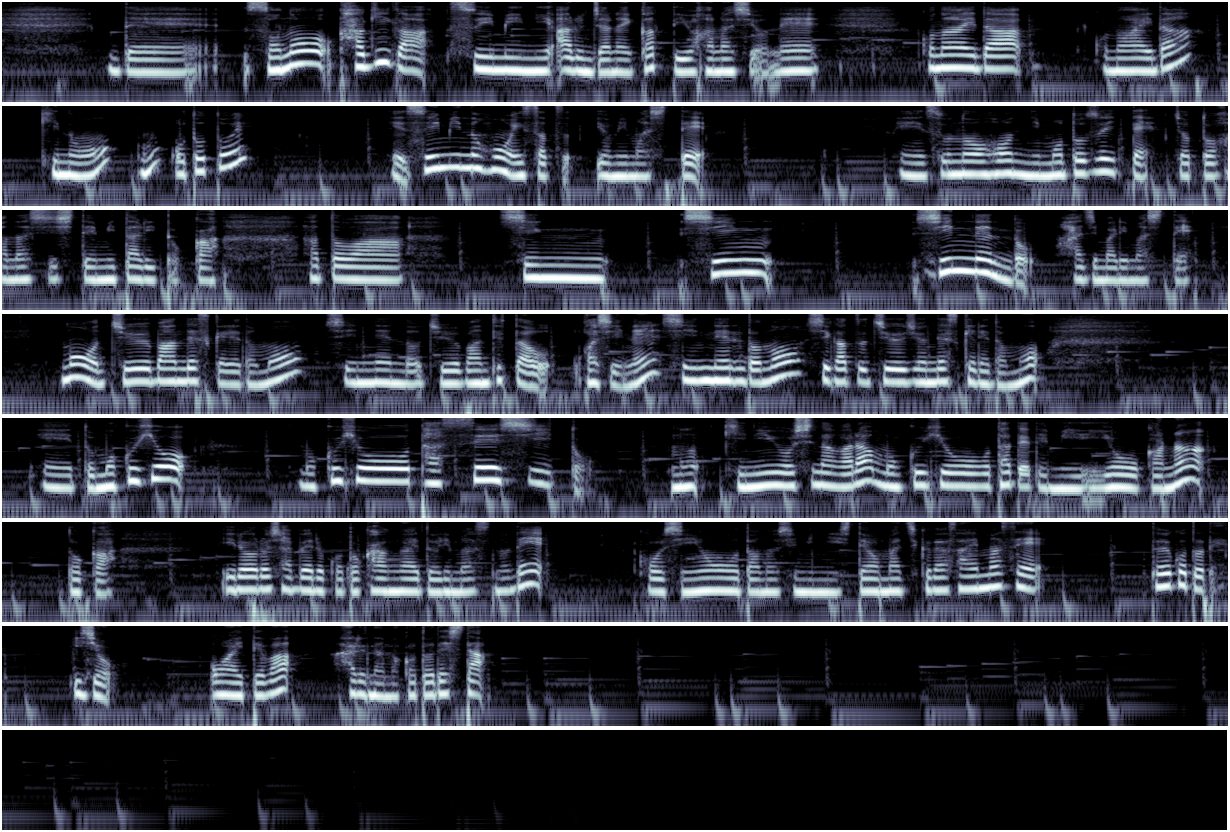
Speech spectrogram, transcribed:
で、その鍵が睡眠にあるんじゃないかっていう話をね、この間、この間？昨日？ん？おとといえ睡眠の本を一冊読みまして、えー、その本に基づいてちょっとお話ししてみたりとか、あとは、新、新、新年度始まりまして、もう中盤ですけれども、新年度中盤って言ったらおかしいね。新年度の4月中旬ですけれども、えっ、ー、と、目標、目標達成シートの記入をしながら目標を立ててみようかなとか、いろいろ喋ること考えておりますので、更新をお楽しみにしてお待ちくださいませ。ということで、以上、お相手は春名誠でした。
